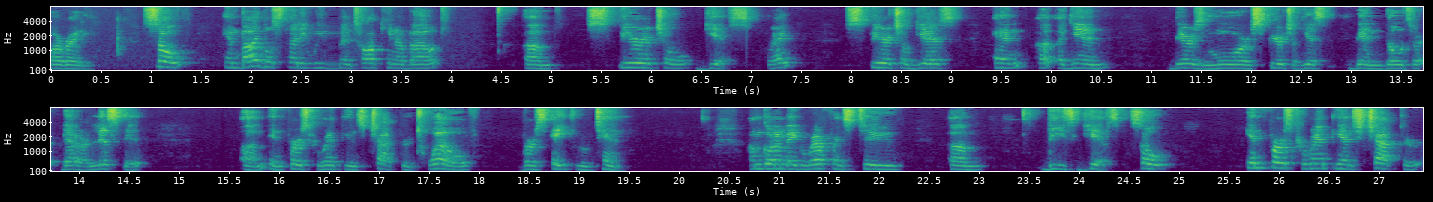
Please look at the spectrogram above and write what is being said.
already. So in Bible study, we've been talking about um, spiritual gifts, right? Spiritual gifts. And uh, again, there's more spiritual gifts than those are, that are listed um, in First Corinthians chapter 12, verse 8 through 10. I'm going to make reference to um, these gifts. So in First Corinthians chapter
